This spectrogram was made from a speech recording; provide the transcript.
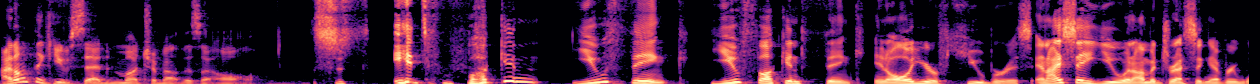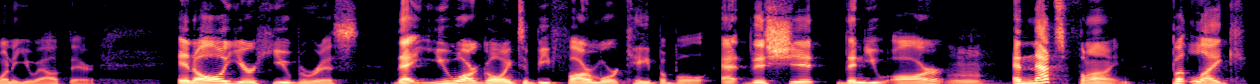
I don't think you've said much about this at all. It's, fucking you think you fucking think in all your hubris, and I say you and I'm addressing every one of you out there, in all your hubris that you are going to be far more capable at this shit than you are. Mm. And that's fine. But like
